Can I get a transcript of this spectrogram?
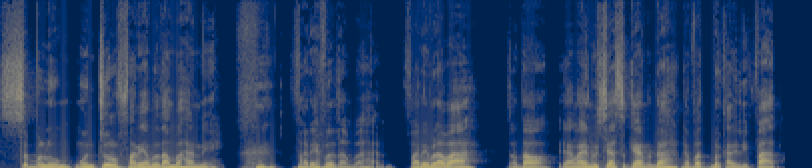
sebelum muncul variabel tambahan nih. variabel tambahan. Variabel apa? Contoh, yang lain usia sekian udah dapat berkali lipat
